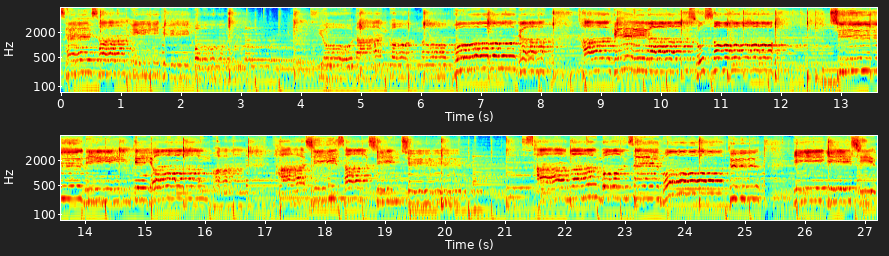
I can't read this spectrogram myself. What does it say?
세상 이기고 요단 건너 보냐 가게 하소서. 주님께 영광 다시 사신 주 사망 권세 모두 이기신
